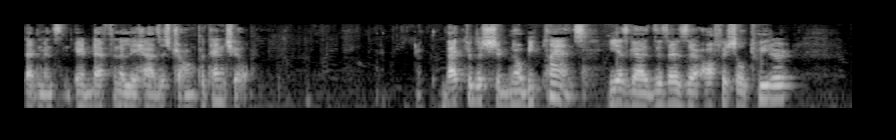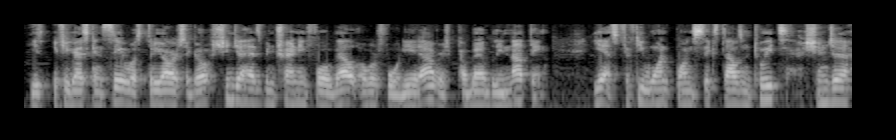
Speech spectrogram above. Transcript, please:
That means it definitely has a strong potential. Back to the Shibnobi plans. Yes, guys, this is their official Twitter. If you guys can see, it was three hours ago. Shinja has been trending for well over 48 hours, probably nothing. Yes, 51.6 thousand tweets. Shinja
